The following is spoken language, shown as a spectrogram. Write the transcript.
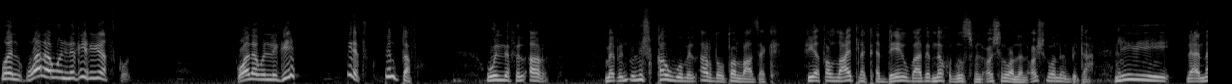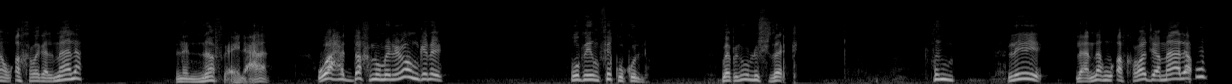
ول- ولو اللي جه يسكن ولو اللي جه يسكن انتفع واللي في الأرض ما بنقولوش قوم الأرض وطلع زكاه هي طلعت لك قد إيه وبعدين ناخد نصف العشر ولا العشر ولا البتاع. ليه؟ لأنه أخرج المال للنفع العام. واحد دخله مليون جنيه وبينفقه كله. ما بنقولوش زكاه ليه؟ لأنه أخرج ماله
